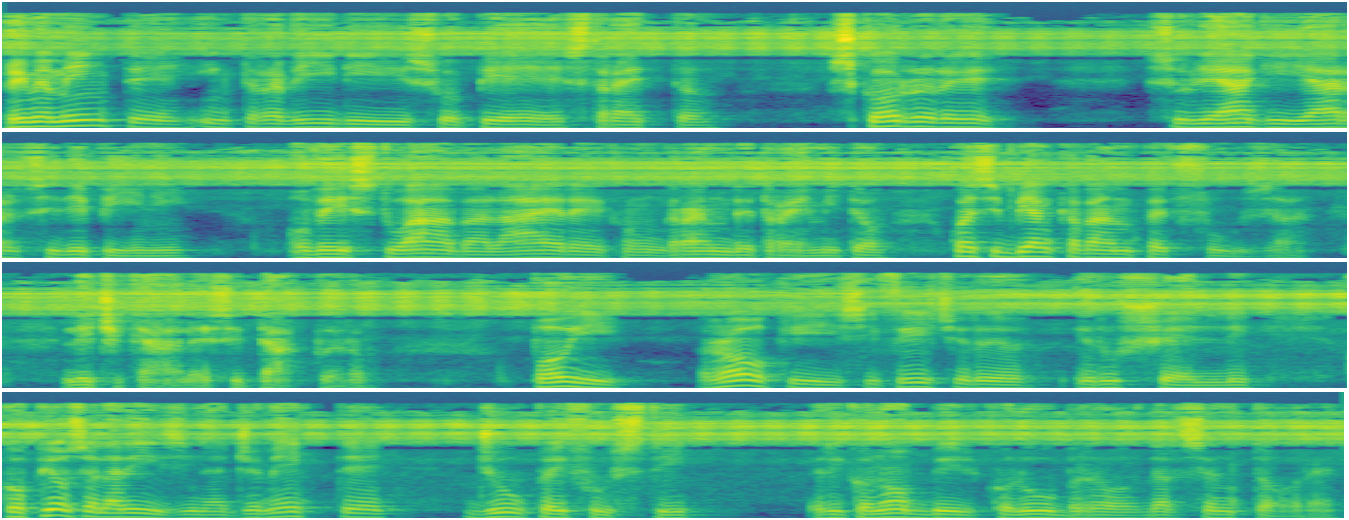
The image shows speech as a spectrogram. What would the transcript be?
Primamente intravidi il suo piede stretto scorrere sugli aghi arsi dei pini, ove estuava l'aere con grande tremito, quasi bianca vampa effusa. Le cicale si tacquero. Poi rochi si fecero i ruscelli, copiosa la resina gemette giù pei fusti, riconobbi il colubro dal sentore.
